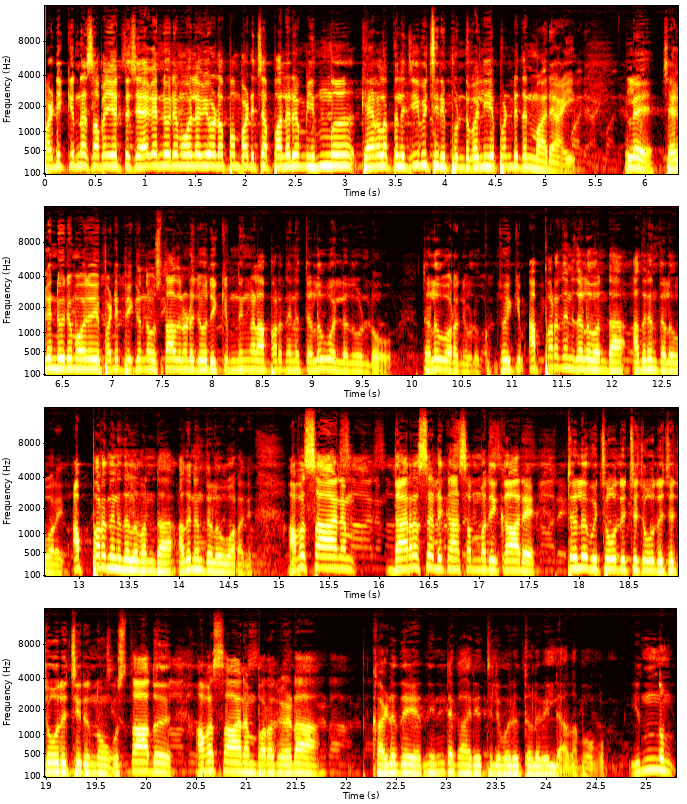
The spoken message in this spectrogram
പഠിക്കുന്ന സമയത്ത് ചേകന്നൂർ മൗലവിയോടൊപ്പം പഠിച്ച പലരും ഇന്ന് കേരളത്തിൽ ജീവിച്ചിരിപ്പുണ്ട്. വലിയ പണ്ഡിതന്മാരായി. അല്ലേ? ചേകന്നൂര് മൗലവി പഠിപ്പിക്കുന്ന ഉസ്താദിനോട് ചോദിക്കും നിങ്ങൾ അപ്പുറത്തിന് തെളിവ് വല്ലതുകൊണ്ടോ തെളിവ് പറഞ്ഞു കൊടുക്കും. ചോദിക്കും അപ്പുറത്തിന് തെളിവ് എന്താ? അതിനും തെളിവ് പറയും. അപ്പുറത്തിന് തെളിവ് എന്താ? അതിനും തെളിവ് പറഞ്ഞു. അവസാനം ദറസ് എടുക്കാൻ സമ്മതിക്കാതെ തെളിവ് ചോദിച്ച് ചോദിച്ച് ചോദിച്ചിരുന്നു. ഉസ്താദ് അവസാനം പറഞ്ഞു എടാ കഴുതേ നിന്റെ കാര്യത്തിലും ഒരു തെളിവില്ലാതെ പോകും. ഇന്നും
